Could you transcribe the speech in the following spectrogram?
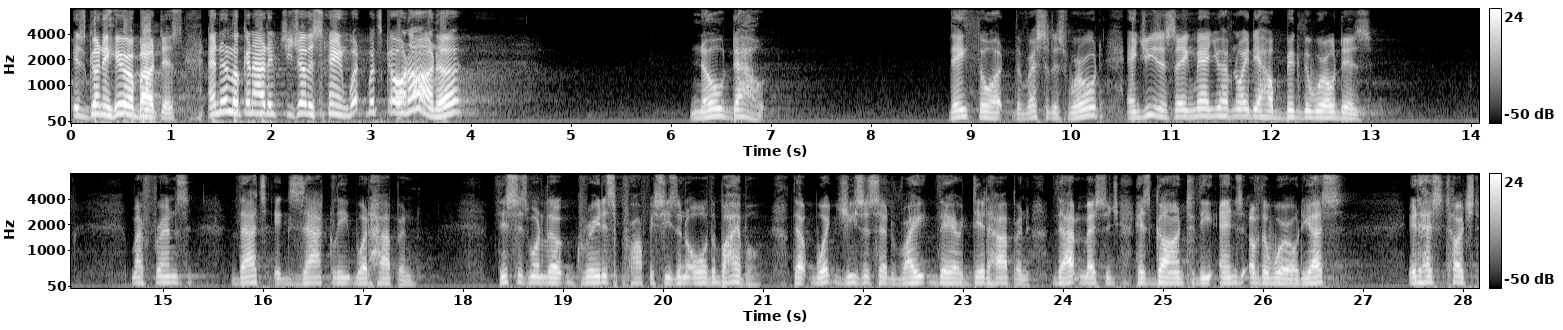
is going to hear about this. And they're looking at each other saying, what, What's going on, huh? No doubt. They thought the rest of this world, and Jesus saying, Man, you have no idea how big the world is. My friends, that's exactly what happened. This is one of the greatest prophecies in all of the Bible. That what Jesus said right there did happen. That message has gone to the ends of the world. Yes? It has touched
